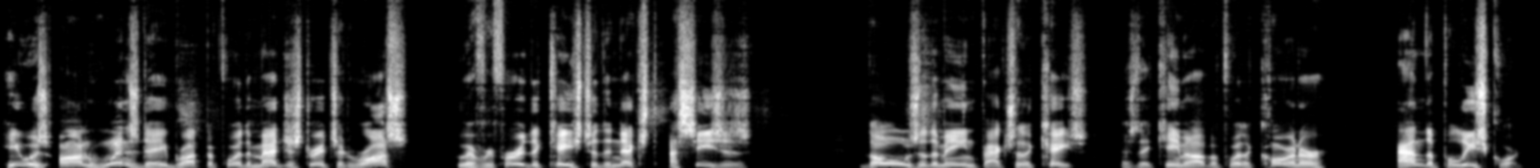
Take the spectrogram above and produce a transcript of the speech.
he was on Wednesday brought before the magistrates at Ross, who have referred the case to the next assizes. Those are the main facts of the case, as they came out before the coroner and the police court.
